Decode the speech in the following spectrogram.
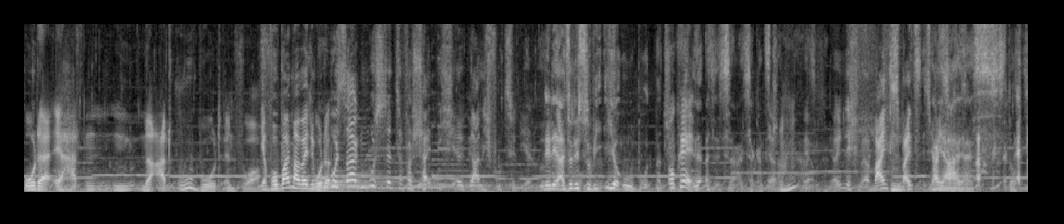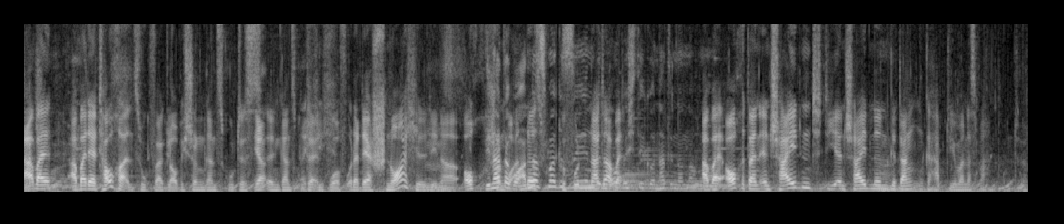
Oder er hat ein, eine Art U-Boot entworfen. Ja, wobei man bei dem U-Boot sagen muss, dass das wahrscheinlich äh, gar nicht funktioniert. Nee, nee, also nicht so wie ihr U-Boot natürlich. Okay. Ne? Also ist ja, ist ja ganz klar. Ja, ich, meins, meins ist Ja, ja, ja. Ist doch Aber, aber der Taucheranzug war, glaube ich, schon ein ganz, gutes, Ja, ein ganz guter richtig. Entwurf. Oder der Schnorchel, den er auch Den schon hat er woanders woanders mal gesehen, gefunden hatte. genau, Aber, richtig, und hat ihn dann noch aber auch dann entscheidend die entscheidenden Gedanken gehabt, wie man das machen konnte.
